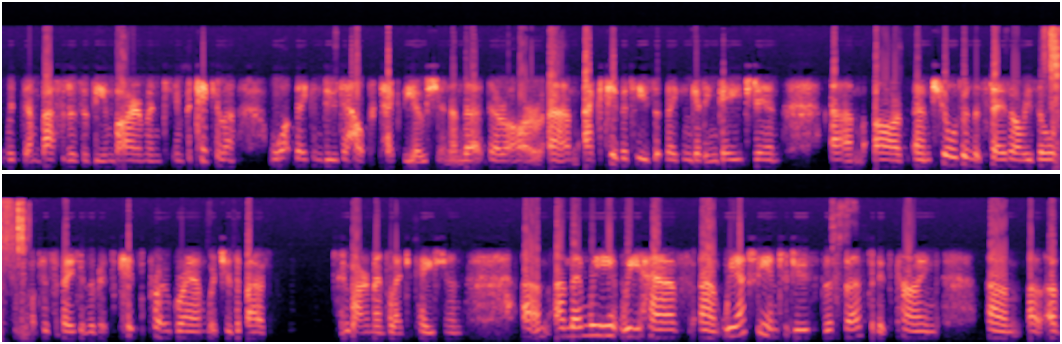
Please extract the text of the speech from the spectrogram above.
with ambassadors of the environment in particular, what they can do to help protect the ocean, and that there are um, activities that they can get engaged in. Um, our um, children that stay at our resorts can participate in the Ritz Kids program, which is about environmental education. Um, and then we, we have, um, we actually introduced the first of its kind, um, a,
